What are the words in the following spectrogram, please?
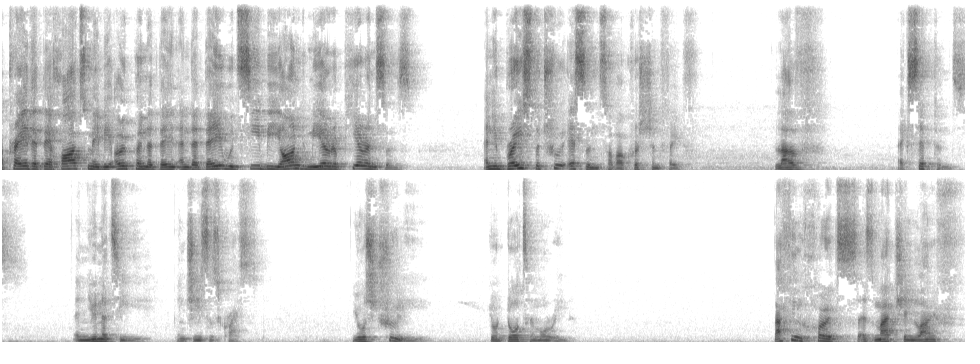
I pray that their hearts may be open and that they would see beyond mere appearances and embrace the true essence of our Christian faith love, acceptance, and unity in Jesus Christ. Yours truly, your daughter Maureen. Nothing hurts as much in life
